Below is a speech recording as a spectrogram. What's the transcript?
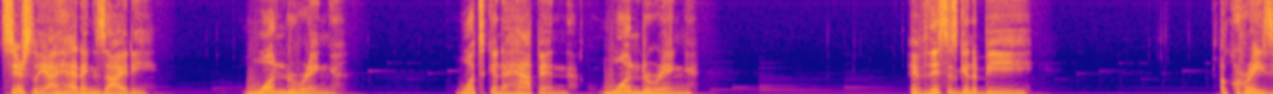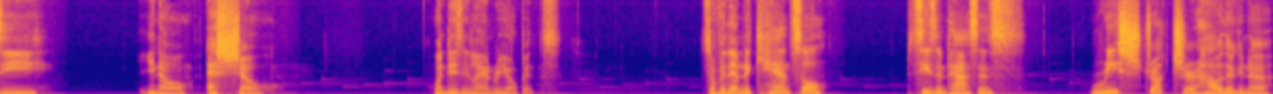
seriously, I had anxiety wondering what's going to happen, wondering if this is going to be a crazy, you know, S show when Disneyland reopens. So for them to cancel season passes, restructure how they're going to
